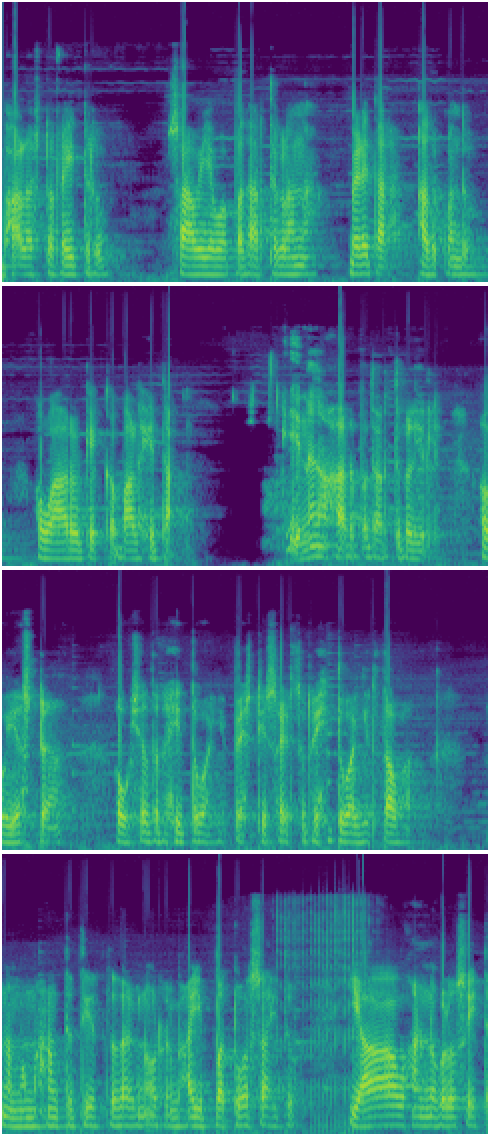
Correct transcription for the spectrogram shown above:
ಭಾಳಷ್ಟು ರೈತರು ಸಾವಯವ ಪದಾರ್ಥಗಳನ್ನು ಬೆಳೀತಾರೆ. ಅದಕ್ಕೊಂದು ಅವು ಆರೋಗ್ಯಕ್ಕೆ ಭಾಳ ಹಿತ. ಏನೇ ಆಹಾರ ಪದಾರ್ಥಗಳಿರಲಿ, ಅವು ಎಷ್ಟು ಔಷಧ ರಹಿತವಾಗಿ ಪೆಸ್ಟಿಸೈಡ್ಸ್ ರಹಿತವಾಗಿರ್ತಾವೆ ನಮ್ಮ ಮಹಾಂತ ತೀರ್ಥದಾಗ ನೋಡ್ರಿ ಇಪ್ಪತ್ತು ವರ್ಷ ಆಯಿತು. ಯಾವ ಹಣ್ಣುಗಳು ಸಹಿತ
